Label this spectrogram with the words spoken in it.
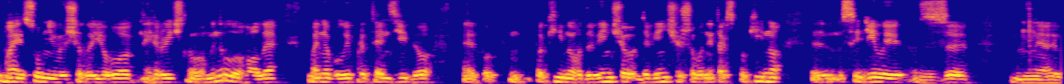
має сумнівів щодо його героїчного минулого, але в мене були претензії до е, покійного Да Вінчі, Вінчі, що вони так спокійно е, сиділи з. е,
